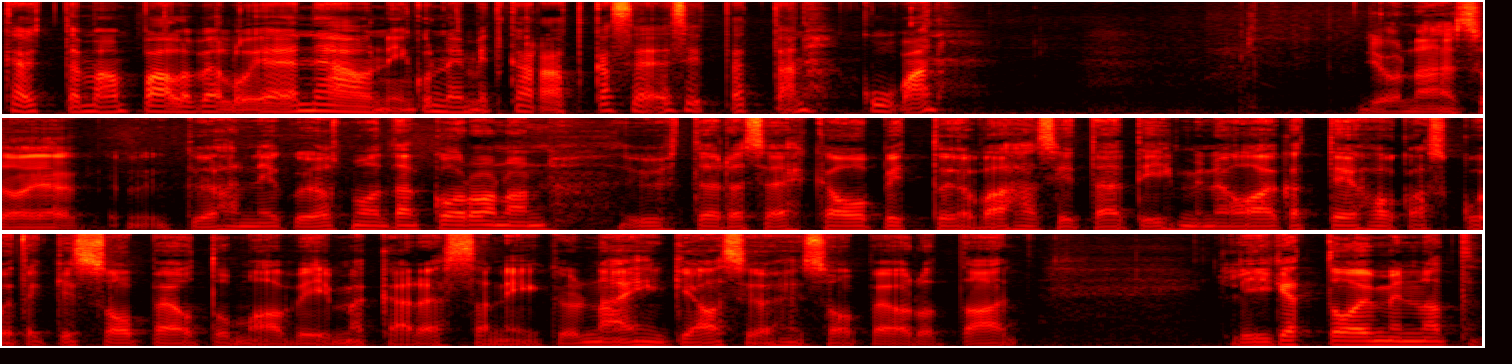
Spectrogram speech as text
käyttämään palveluja, ja nämä on niin kuin ne, mitkä ratkaisee sitten tämän kuvan. Joo, näin se on. Ja kyllähän niin kuin, jos me tämän koronan yhteydessä ehkä opittu jo vähän sitä, että ihminen on aika tehokas kuitenkin sopeutumaan viime kädessä, niin kyllä näihinkin asioihin sopeudutaan. Liiketoiminnat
